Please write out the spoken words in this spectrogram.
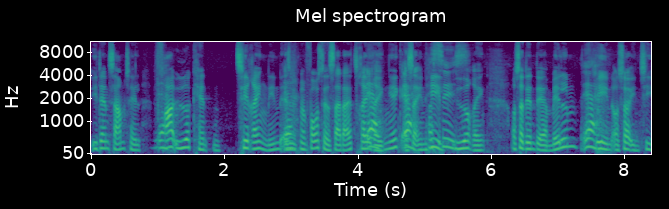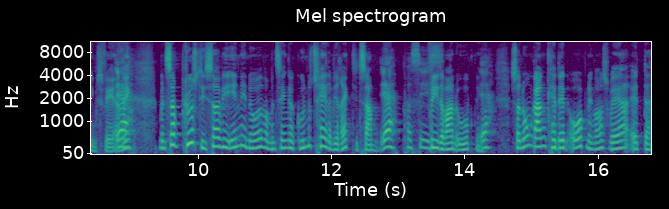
i den samtale Ja. fra yderkanten til ringen. Inden. Altså Ja. hvis man forestiller sig, at der er tre Ja. ringe, ikke? Ja, altså en helt præcis. yderring. Og så den der mellem Ja. en, og så intimsfæren. Ja. Ikke? Men så pludselig så er vi inde i noget, hvor man tænker, gud, nu taler vi rigtigt sammen. ja, præcis. Fordi der var en åbning. Ja. Så nogle gange kan den åbning også være, at, der,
